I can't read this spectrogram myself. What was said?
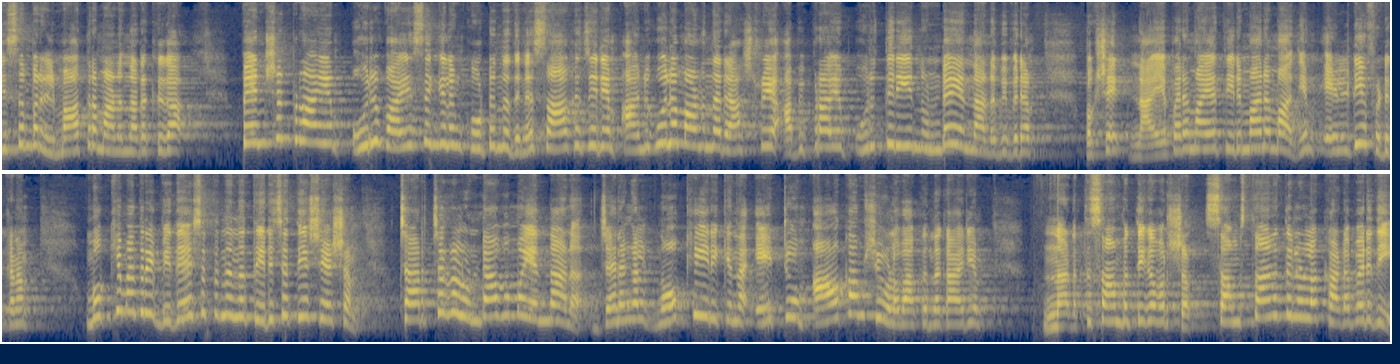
ഡിസംബറിൽ മാത്രമാണ് നടക്കുക. പെൻഷൻ പ്രായം ഒരു വയസ്സെങ്കിലും കൂട്ടുന്നതിന് സാഹചര്യം അനുകൂലമാണെന്ന രാഷ്ട്രീയ അഭിപ്രായം ഉരുത്തിരിയുന്നുണ്ട് എന്നാണ് വിവരം. പക്ഷേ നയപരമായ തീരുമാനം ആദ്യം എൽ ഡി എഫ് എടുക്കണം. മുഖ്യമന്ത്രി വിദേശത്ത് നിന്ന് തിരിച്ചെത്തിയ ശേഷം ചർച്ചകൾ ഉണ്ടാകുമോ എന്നാണ് ജനങ്ങൾ നോക്കിയിരിക്കുന്ന ഏറ്റവും ആകാംക്ഷ ഉളവാക്കുന്ന കാര്യം. നടത്ത സാമ്പത്തിക വർഷം സംസ്ഥാനത്തിനുള്ള കടപരിധി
